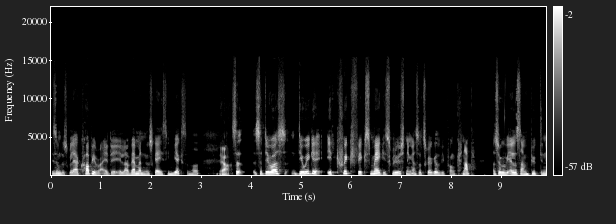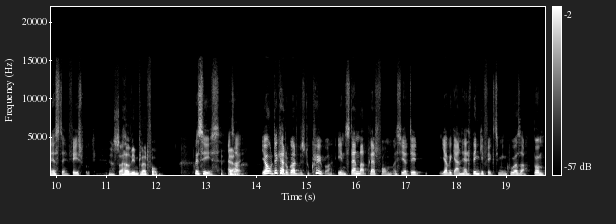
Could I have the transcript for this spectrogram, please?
ligesom du skal lære copyright, eller hvad man nu skal i sin virksomhed. ja. Så, så det, er jo også, det er jo ikke et quick fix magisk løsning, og så trykkede vi på en knap, og så kunne vi alle sammen bygge det næste Facebook. ja. Så havde vi en platform. Præcis. Altså, Ja. Jo, det kan du godt, hvis du køber i en standard platform, og siger, det, jeg vil gerne have Thinkific til mine kurser. Bum.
